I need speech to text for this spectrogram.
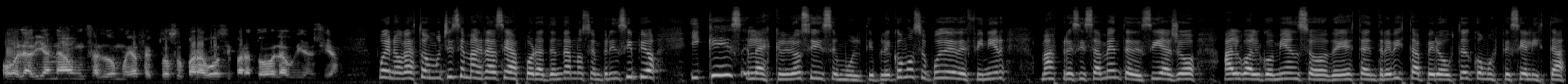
Hola Diana, un saludo muy afectuoso para vos y para toda la audiencia. Bueno, Gastón, muchísimas gracias por atendernos en principio. ¿Y qué es la esclerosis múltiple? ¿Cómo se puede definir más precisamente? Decía yo algo al comienzo de esta entrevista, pero usted como especialista,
